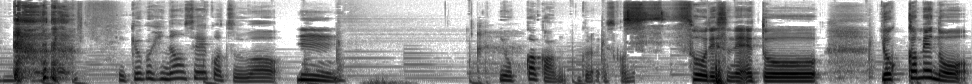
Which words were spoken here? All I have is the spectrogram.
結局避難生活はうん。4日間ぐらいですかね。そうですね。えっと、4日目の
